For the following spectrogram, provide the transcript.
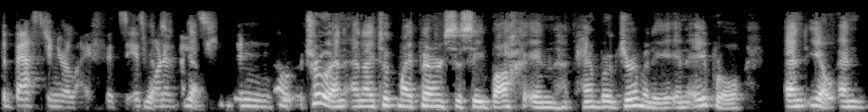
the best in your life? It's it's yes, one of those yes. human. Oh, true, and and I took my parents to see Bach in Hamburg, Germany, in April, and you know, and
